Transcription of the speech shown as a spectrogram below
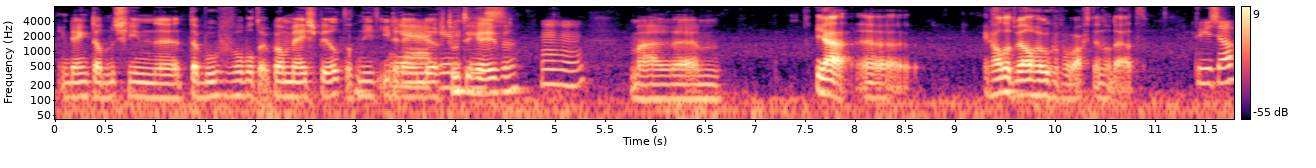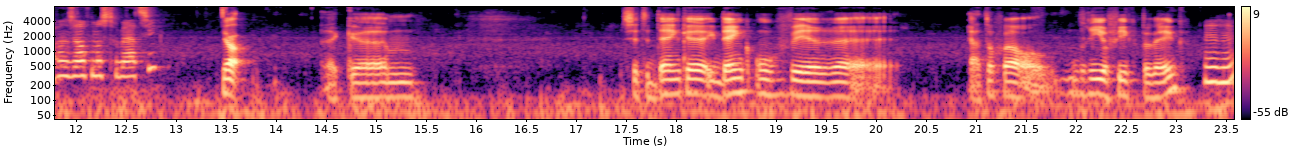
Ik denk dat misschien eh, taboe bijvoorbeeld ook wel meespeelt, dat niet iedereen Ja, durft toe te is. geven. Mhm. Maar ehm, ja, eh, ik had het wel hoger verwacht, inderdaad. Doe je zelf aan zelfmasturbatie? Ja, ik ehm, zit te denken. Ik denk ongeveer, eh, ja, toch wel drie of vier keer per week. Mhm.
